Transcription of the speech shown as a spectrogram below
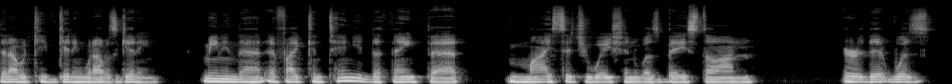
that I would keep getting what I was getting. Meaning that if I continued to think that my situation was based on, or that was,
